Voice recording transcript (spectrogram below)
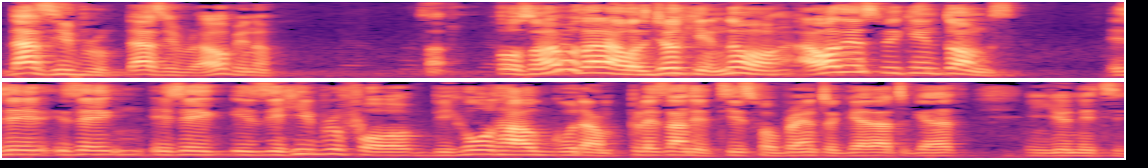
That's Hebrew. That's Hebrew. I hope you know. So, oh, some people thought I was joking. No, I wasn't speaking tongues. It's a, it's a, it's a, it's a Hebrew for behold how good and pleasant it is for brethren to gather together in unity.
